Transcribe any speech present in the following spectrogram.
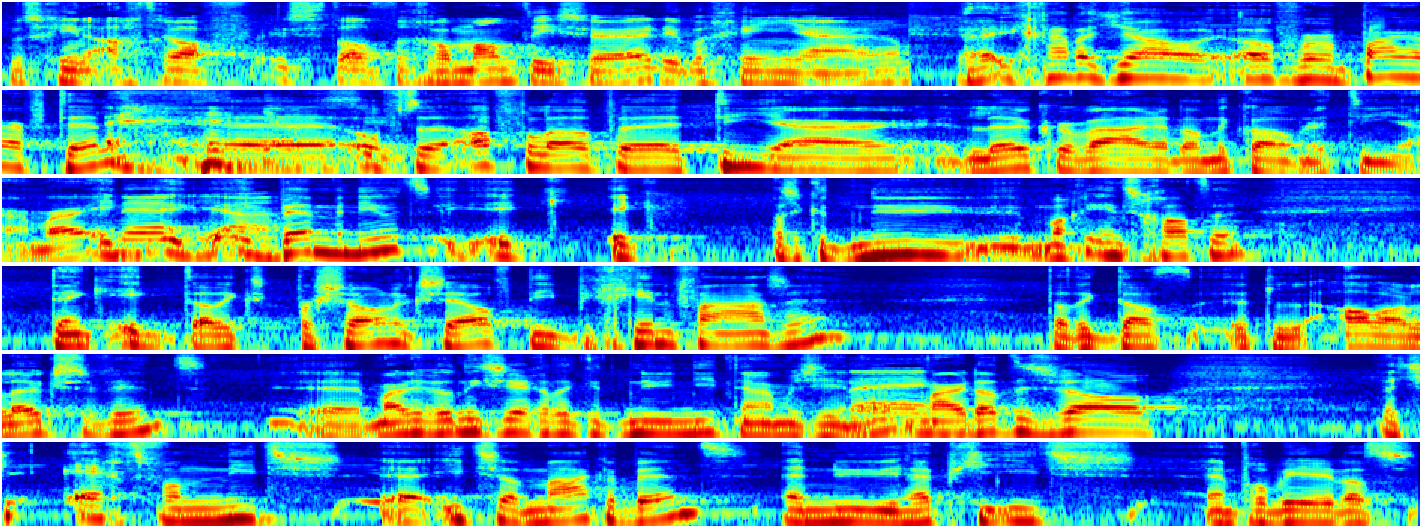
misschien achteraf is het altijd romantischer, hè, die beginjaren? Ja, ik ga dat jou over een paar jaar vertellen. eh, of de afgelopen tien jaar leuker waren dan de komende tien jaar. Maar ik, Nee, ik, ja. ik ben benieuwd. Ik, ik, ik, als ik het nu mag inschatten, denk ik dat ik persoonlijk zelf die beginfase. Dat ik dat het allerleukste vind. Eh, maar dat wil niet zeggen dat ik het nu niet naar mijn zin Nee. heb. Maar dat is wel dat je echt van niets eh, iets aan het maken bent. En nu heb je iets en probeer je dat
